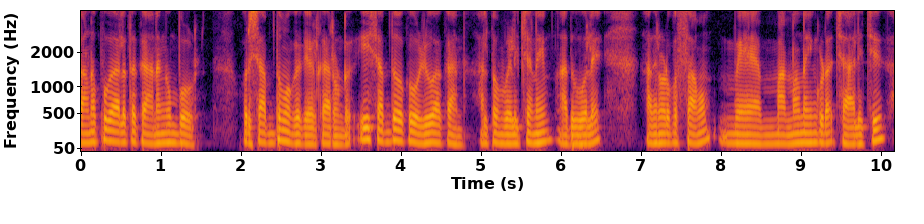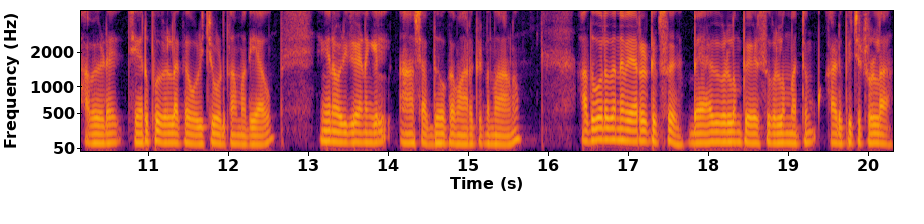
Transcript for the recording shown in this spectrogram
തണുപ്പ് കാലത്തൊക്കെ അനങ്ങുമ്പോൾ ഒരു ശബ്ദമൊക്കെ കേൾക്കാറുണ്ട്. ഈ ശബ്ദമൊക്കെ ഒഴിവാക്കാൻ അല്പം വെളിച്ചെണ്ണയും അതുപോലെ അതിനോടൊപ്പം സമം മണ്ണെണ്ണയും കൂടെ ചാലിച്ച് അവയുടെ ചെറുപ്പുകളിലൊക്കെ ഒഴിച്ചു കൊടുത്താൽ മതിയാവും. ഇങ്ങനെ ഒഴിക്കുകയാണെങ്കിൽ ആ ശബ്ദമൊക്കെ മാറിക്കിട്ടുന്നതാണ്. അതുപോലെ തന്നെ വേറൊരു ടിപ്സ് ബാഗുകളിലും പേഴ്സുകളിലും മറ്റും ഘടിപ്പിച്ചിട്ടുള്ള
